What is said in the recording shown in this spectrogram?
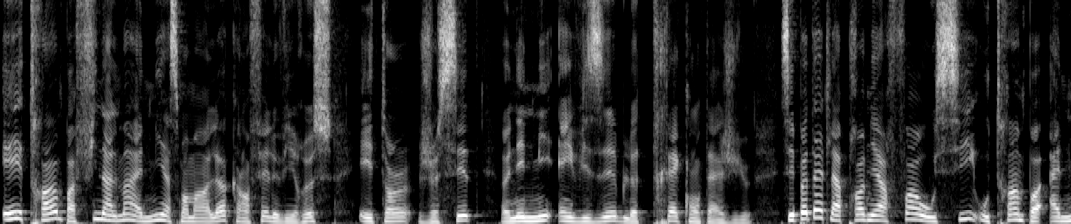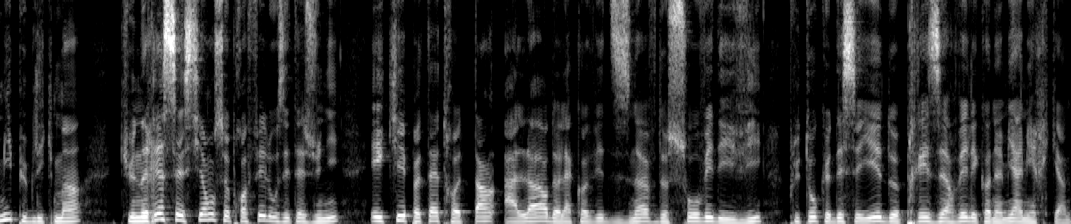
et Trump a finalement admis à ce moment-là qu'en fait le virus est un, je cite, un ennemi invisible très contagieux. C'est peut-être la première fois aussi où Trump a admis publiquement qu'une récession se profile aux États-Unis et qu'il est peut-être temps, à l'heure de la COVID-19, de sauver des vies plutôt que d'essayer de préserver l'économie américaine.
